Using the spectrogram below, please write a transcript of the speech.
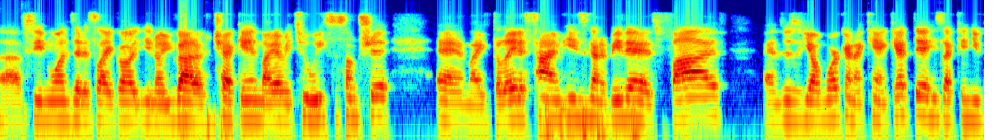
uh, I've seen ones that it's like, oh, you know, you gotta check in like every two weeks or some shit, and like the latest time he's gonna be there is five, and there's a young worker and I can't get there. He's like, can you?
